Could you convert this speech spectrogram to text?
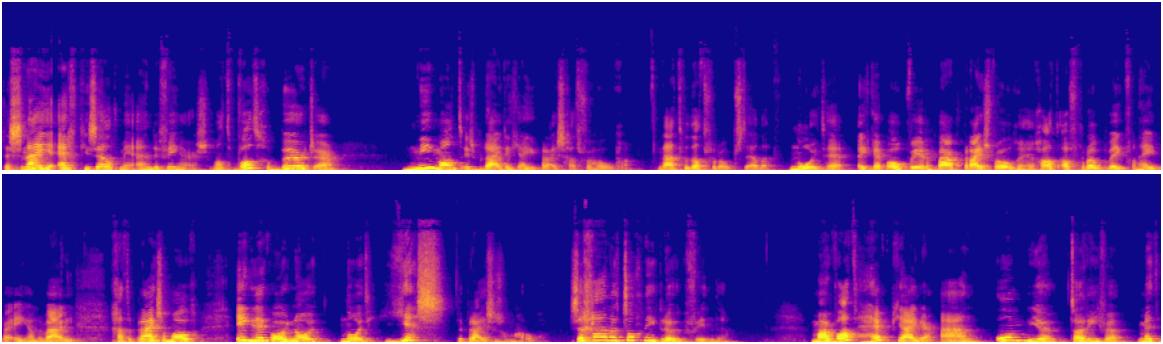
daar snij je echt jezelf mee aan de vingers. Want wat gebeurt er? Niemand is blij dat jij je prijs gaat verhogen. Laten we dat voorop stellen. Nooit, hè? Ik heb ook weer een paar prijsverhogingen gehad afgelopen week van... hé, hey, per 1 januari gaat de prijs omhoog. Ik denk ooit nooit, nooit, yes, de prijs is omhoog. Ze gaan het toch niet leuk vinden. Maar wat heb jij eraan om je tarieven met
